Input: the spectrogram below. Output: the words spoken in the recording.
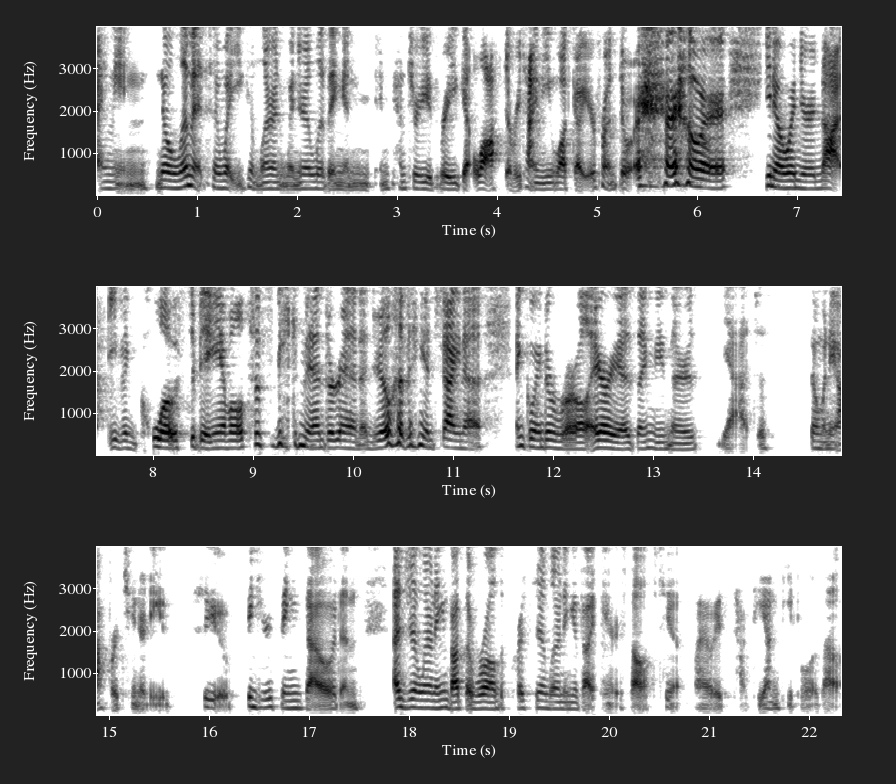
I mean, no limit to what you can learn when you're living in, in countries where you get lost every time you walk out your front door, or, you know, when you're not even close to being able to speak Mandarin and you're living in China and going to rural areas. I mean, there's, yeah, just so many opportunities to figure things out. And as you're learning about the world, of course, you're learning about yourself too. Why I always talk to young people about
